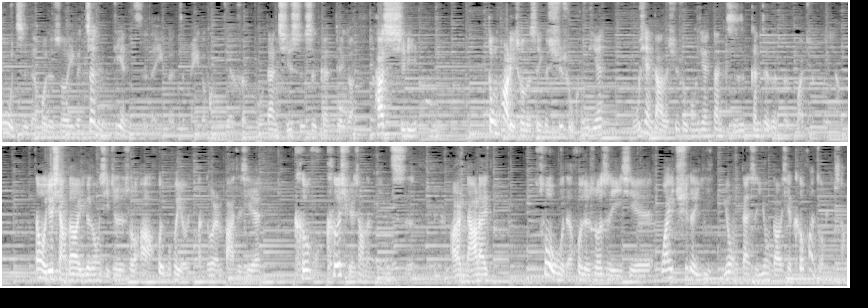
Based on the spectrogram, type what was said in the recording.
物质的，或者说一个正电子的一个这么一个空间分布，但其实是跟这个它其里动画里说的是一个虚数空间，无限大的虚数空间，但其实跟这个完全不一样。但我就想到一个东西，就是说啊，会不会有很多人把这些科科学上的名词，而拿来错误的或者说是一些歪曲的引用，但是用到一些科幻作品上？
